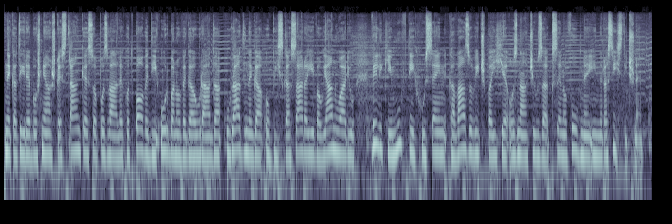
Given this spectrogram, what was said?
Nekatere bošnjaške stranke so pozvale k odpovedi Urbanovega urada, uradnega obiska Sarajeva v januarju, veliki mufti Husein Kavazovič pa jih je označil za ksenofobne in rasistične.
